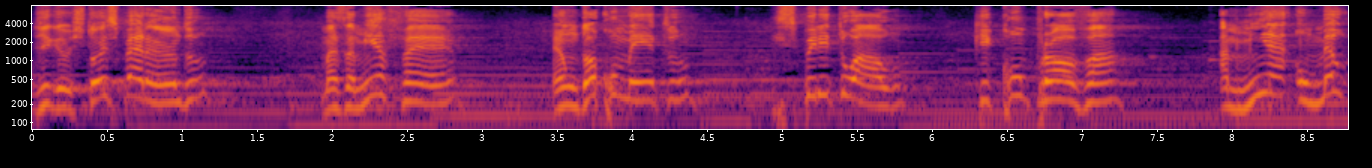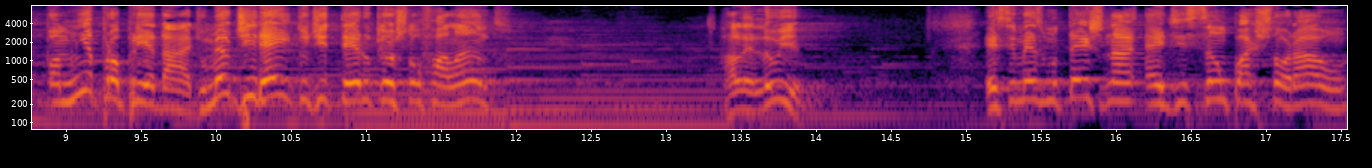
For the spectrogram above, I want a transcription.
Diga, eu estou esperando, mas a minha fé é um documento espiritual que comprova a minha, o meu, a minha propriedade, o meu direito de ter o que eu estou falando. Aleluia. Esse mesmo texto, na edição pastoral,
